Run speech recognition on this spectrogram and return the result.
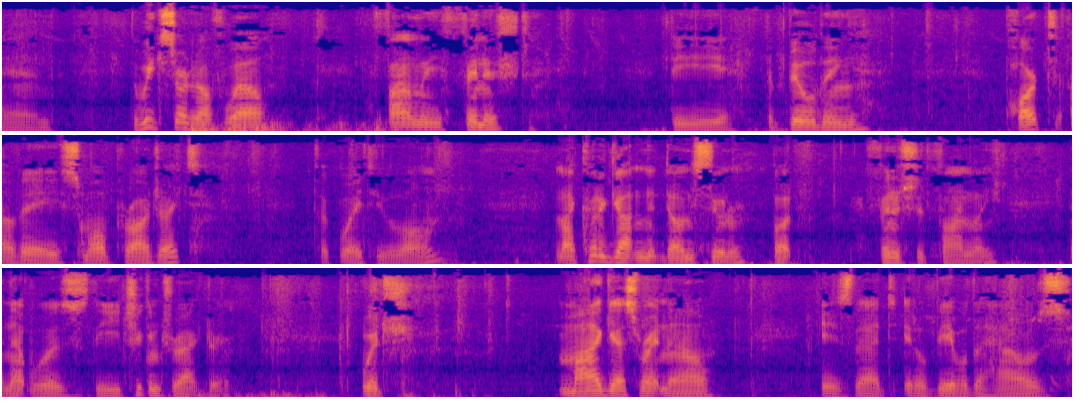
and the week started off well. I finally finished the the building part of a small project. Took way too long. And I could have gotten it done sooner, but I finished it finally. And that was the chicken tractor, which my guess right now is that it'll be able to house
